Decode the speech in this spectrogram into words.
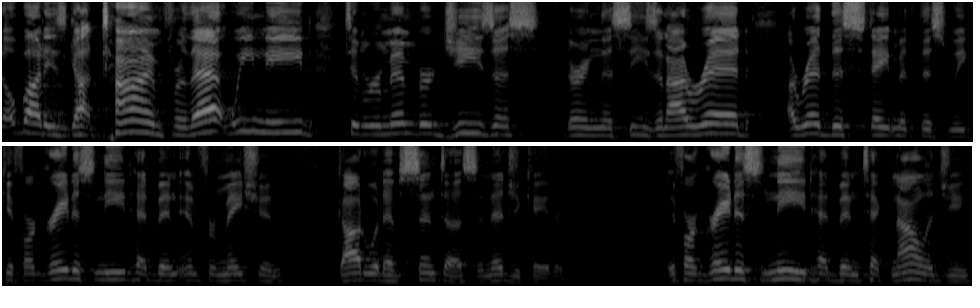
Nobody's got time for that. We need to remember Jesus during this season. I read, I read this statement this week. If our greatest need had been information, God would have sent us an educator. If our greatest need had been technology,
